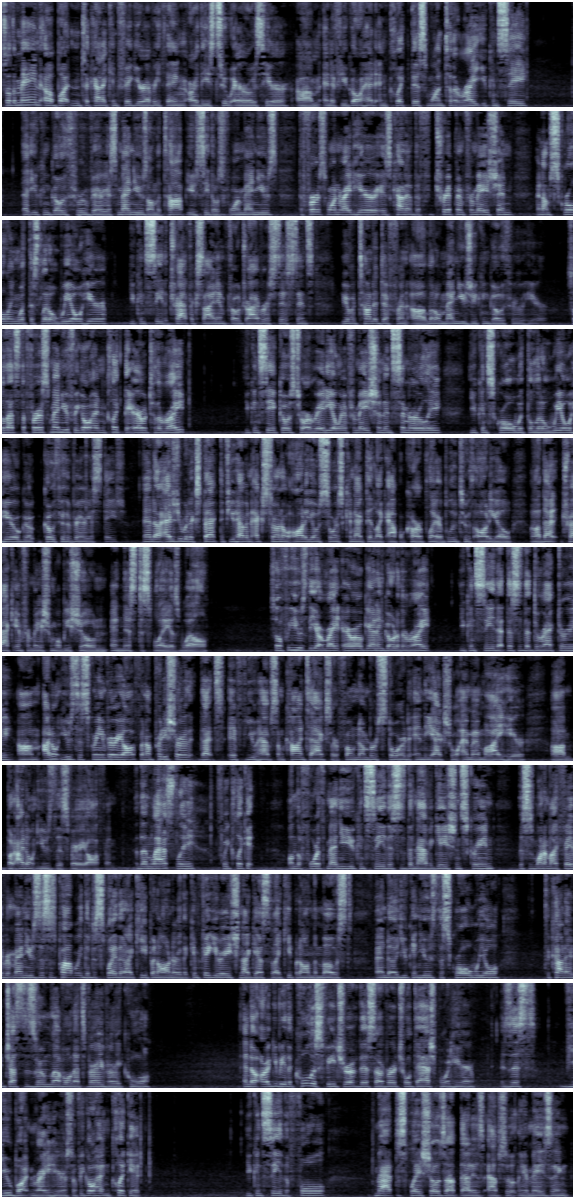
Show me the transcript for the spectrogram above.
So the main uh, button to kind of configure everything are these two arrows here. Um, and if you go ahead and click this one to the right, you can see that you can go through various menus on the top. You see those four menus. The first one right here is kind of the trip information. And I'm scrolling with this little wheel here. You can see the traffic sign info, driver assistance. You have a ton of different uh, little menus you can go through here. So that's the first menu. If we go ahead and click the arrow to the right, you can see it goes to our radio information. And similarly, you can scroll with the little wheel here, go, go through the various stations. And uh, as you would expect, if you have an external audio source connected like Apple CarPlay or Bluetooth audio, uh, that track information will be shown in this display as well. So if we use the uh, right arrow again and go to the right, you can see that this is the directory. Um, I don't use the screen very often. I'm pretty sure that's if you have some contacts or phone numbers stored in the actual MMI here, um, but I don't use this very often. And then lastly, if we click it on the fourth menu, you can see this is the navigation screen. This is one of my favorite menus. This is probably the display that I keep it on, or the configuration, I guess, that I keep it on the most. And uh, you can use the scroll wheel to kind of adjust the zoom level. That's very, very cool. And uh, arguably the coolest feature of this uh, virtual dashboard here is this view button right here. So if we go ahead and click it, you can see the full map display shows up. That is absolutely amazing.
